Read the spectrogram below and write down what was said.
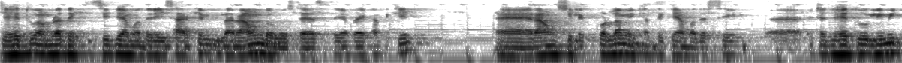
যেহেতু আমরা দেখতেছি যে আমাদের এই সার্কেলগুলো রাউন্ড অবস্থায় আছে, তাই আমরা এখান থেকে রাউন্ড সিলেক্ট করলাম। এখান থেকে আমাদের সেম এটা যেহেতু লিমিট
